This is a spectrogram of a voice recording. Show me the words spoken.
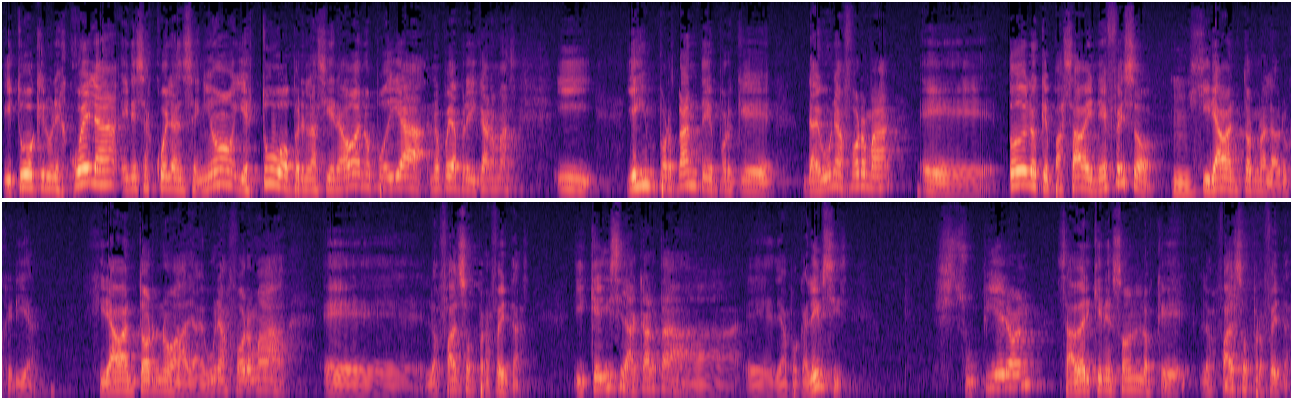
Y tuvo que ir a una escuela, en esa escuela enseñó y estuvo, pero en la sinagoga no podía, no podía predicar más. Y, y es importante porque de alguna forma eh, todo lo que pasaba en Éfeso Mm. giraba en torno a la brujería, giraba en torno a de alguna forma eh, los falsos profetas. ¿Y qué dice la carta eh, de Apocalipsis? Supieron saber quiénes son los, que, los falsos profetas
